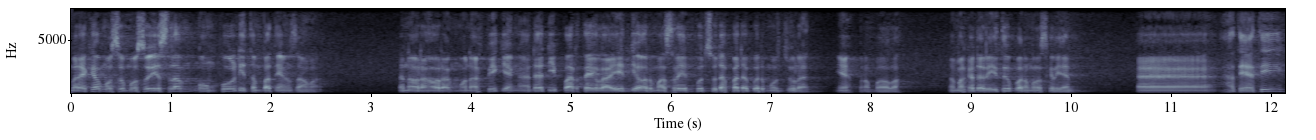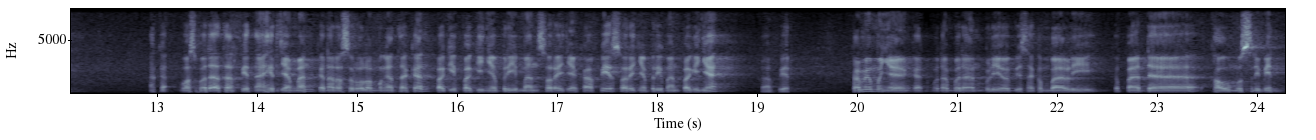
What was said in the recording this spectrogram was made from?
Mereka musuh-musuh Islam ngumpul di tempat yang sama. Dan orang-orang munafik yang ada di partai lain, di ormas lain pun sudah pada bermunculan. Ya, Allah. Nah, maka dari itu para mulut sekalian, eh, hati-hati waspada atas fitnah akhir zaman karena Rasulullah mengatakan pagi-paginya beriman, sorenya kafir, sorenya beriman, paginya kafir. Kami menyayangkan, mudah-mudahan beliau bisa kembali kepada kaum muslimin.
